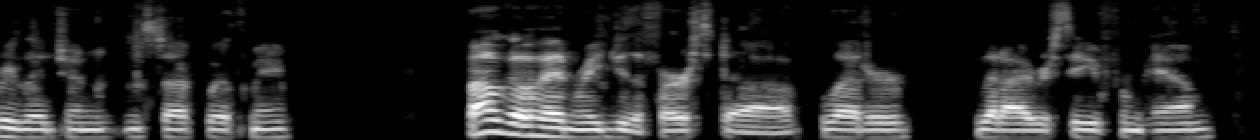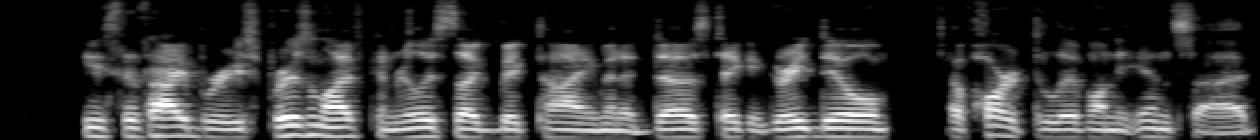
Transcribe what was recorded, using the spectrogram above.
religion and stuff with me. But I'll go ahead and read you the first uh, letter that I received from him. He says, Hi, Bruce. Prison life can really suck big time, and it does take a great deal of heart to live on the inside.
